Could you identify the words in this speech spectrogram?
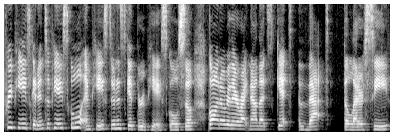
pre-PAs get into PA school and PA students get through PA school. So go on over there right now. That's get that the letter C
